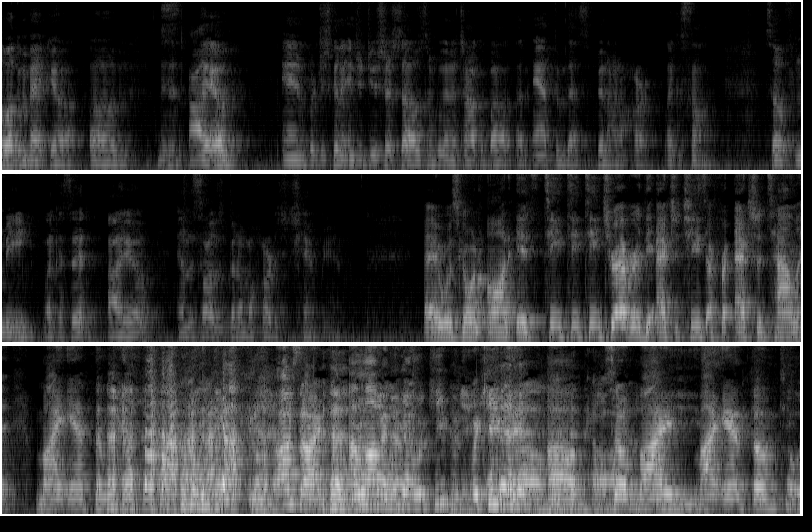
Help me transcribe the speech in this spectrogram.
welcome back, y'all. Um, this is Io, and we're just gonna introduce ourselves, and we're gonna talk about an anthem that's been on our heart, like a song. So for me, like I said, Io, and the song that's been on my heart is Champion. Hey, what's going on? It's TTT Trevor. The extra cheese are for extra talent. My anthem. I'm sorry. I love it. We got, we're keeping it. We're keeping it. Oh my Um, God. so my Jeez. my anthem. Oh,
